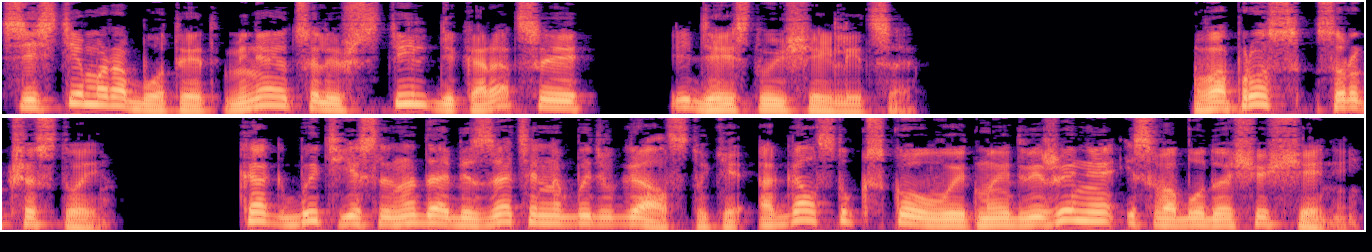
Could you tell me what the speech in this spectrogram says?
Система работает, меняются лишь стиль, декорации и действующие лица. Вопрос 46. Как быть, если надо обязательно быть в галстуке, а галстук сковывает мои движения и свободу ощущений?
